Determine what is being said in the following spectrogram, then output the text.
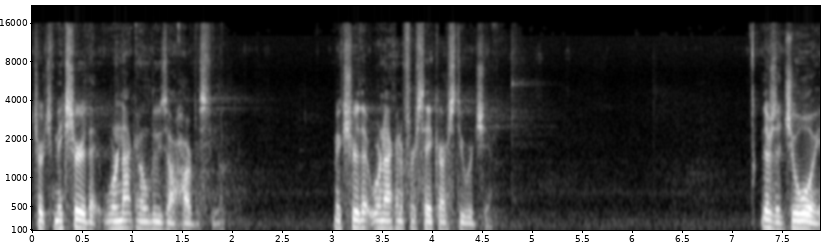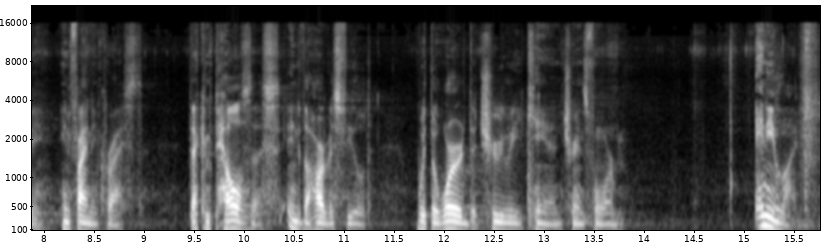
Church, make sure that we're not going to lose our harvest field. Make sure that we're not going to forsake our stewardship. There's a joy in finding Christ that compels us into the harvest field with the word that truly can transform any life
